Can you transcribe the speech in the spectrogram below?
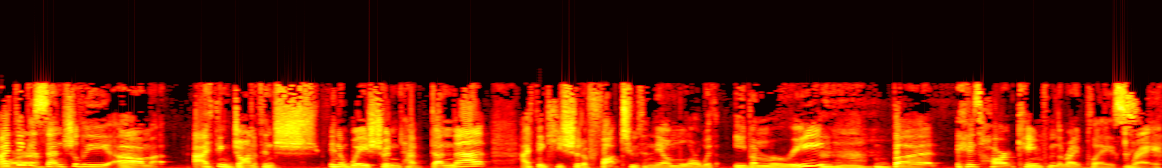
I think essentially, um, I think Jonathan, sh- in a way, shouldn't have done that. I think he should have fought tooth and nail more with Eva Marie, mm-hmm. but his heart came from the right place. right.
